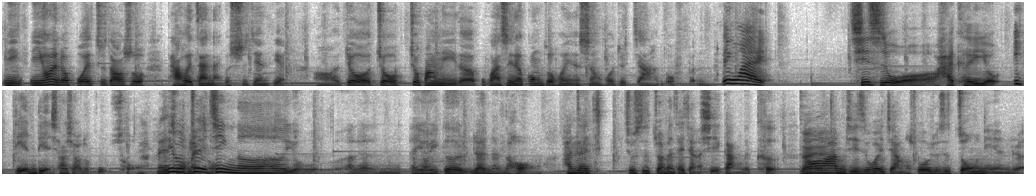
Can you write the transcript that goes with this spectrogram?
你，你永远都不会知道说它会在哪个时间点啊，就就就帮你的，不管是你的工作或你的生活，就加很多分。另外。其实我还可以有一点点小小的补充，因为最近呢，有人有一个人很红，他在就是专门在讲斜杠的课，然后他们其实会讲说，就是中年人，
